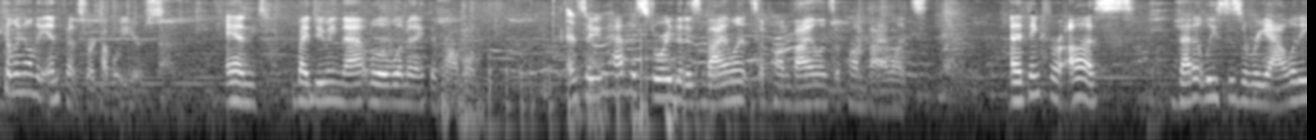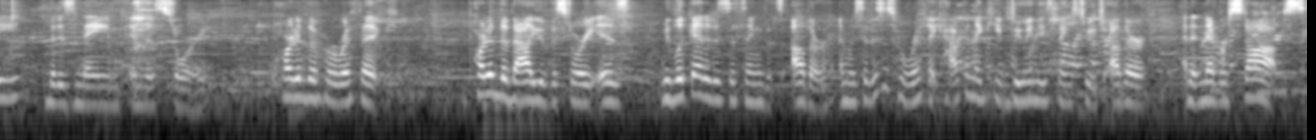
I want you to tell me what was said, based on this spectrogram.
killing all the infants for a couple of years. And by doing that, we'll eliminate the problem. And so you have this story that is violence upon violence upon violence. And I think for us, that at least is a reality that is named in this story. Part of the horrific, part of the value of the story is we look at it as a thing that's other, and we say, This is horrific. How can they keep doing these things to each other and it never stops?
